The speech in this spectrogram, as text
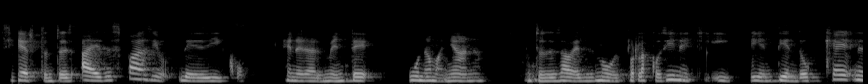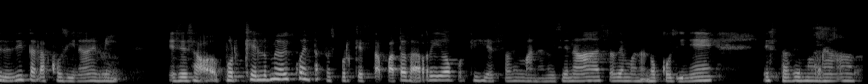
¿Cierto? Entonces a ese espacio le dedico generalmente una mañana. Entonces a veces me voy por la cocina y, y, entiendo qué necesita la cocina de mí. ese sábado. ¿Por qué me doy cuenta? Pues porque está patas arriba, porque esta semana no hice nada, esta semana no cociné, esta semana,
